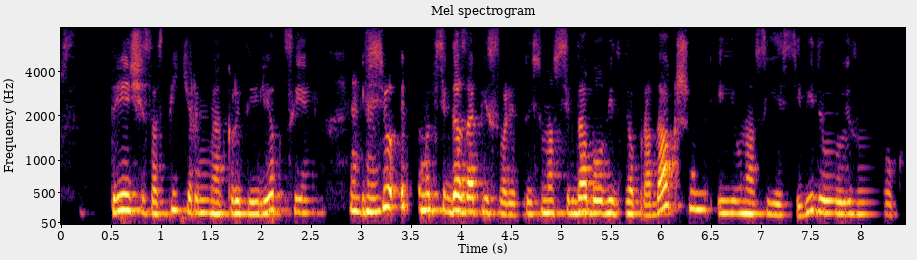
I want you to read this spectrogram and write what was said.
встречи со спикерами, открытые лекции, -huh. и все это мы всегда записывали, то есть у нас всегда был видеопродакшн, и у нас есть и видео, и звук.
